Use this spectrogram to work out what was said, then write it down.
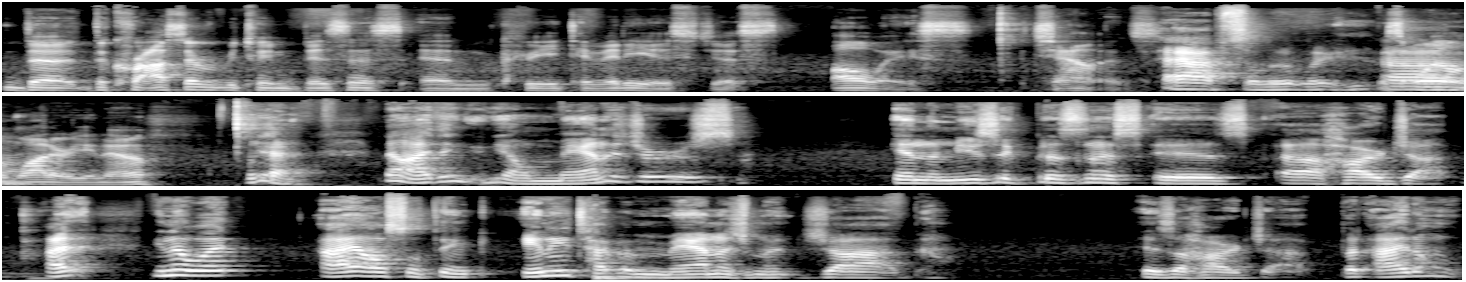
the the crossover between business and creativity is just always challenge. Absolutely. It's oil um, and water, you know? Yeah. No, I think, you know, managers in the music business is a hard job. I you know what? I also think any type of management job is a hard job. But I don't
